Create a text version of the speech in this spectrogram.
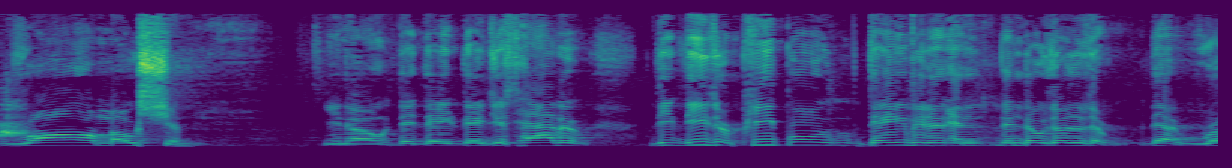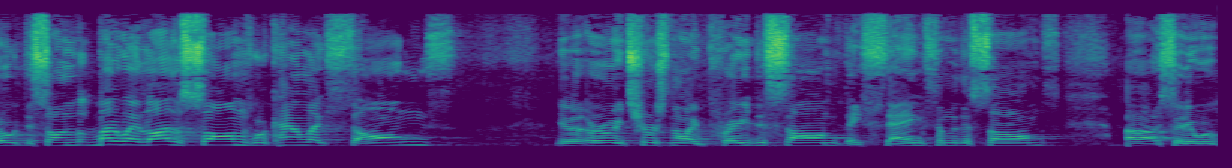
raw emotion. You know, they, they, they just have it. These are people, David and, and then those others that, that wrote the song. By the way, a lot of the Psalms were kind of like songs. You know, early church not only prayed the Psalms, they sang some of the Psalms. Uh, so they were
